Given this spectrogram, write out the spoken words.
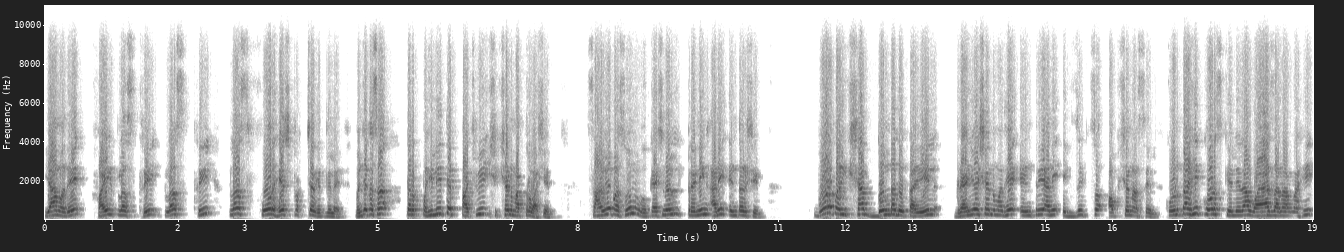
यामध्ये five plus three plus three plus four हे स्ट्रक्चर घेतलेलं आहे म्हणजे कसं? तर पहिली ते पाचवी शिक्षण मातृभाषेत. सहावी पासून व्होकेशनल ट्रेनिंग आणि इंटर्नशिप बोर्ड परीक्षा दोनदा देता येईल. ग्रॅज्युएशनमध्ये एंट्री आणि एक्झिटचं ऑप्शन असेल. कोणताही कोर्स केलेला वाया जाणार नाही.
